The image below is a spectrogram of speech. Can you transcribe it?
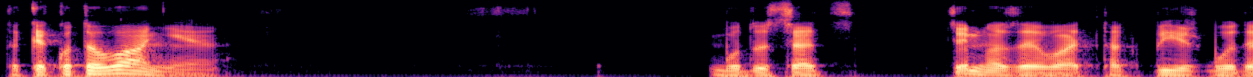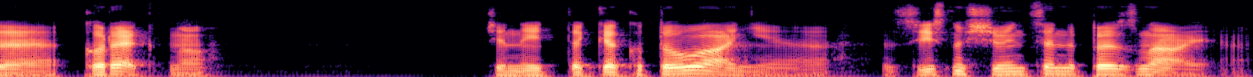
таке котування. Буду це цим називати, так більш буде коректно. Вчинить таке котування. Звісно, що він це не признає.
